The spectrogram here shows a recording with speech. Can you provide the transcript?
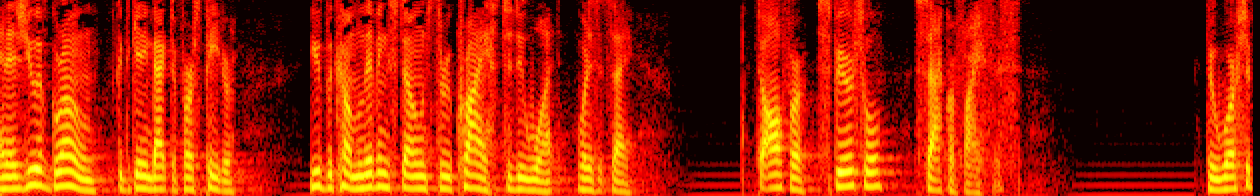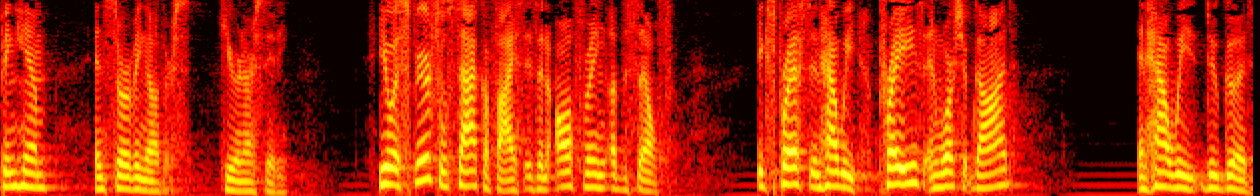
And as you have grown, getting back to 1 Peter, you've become living stones through Christ to do what? What does it say? To offer spiritual sacrifices through worshiping Him and serving others here in our city. You know, a spiritual sacrifice is an offering of the self, expressed in how we praise and worship God and how we do good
